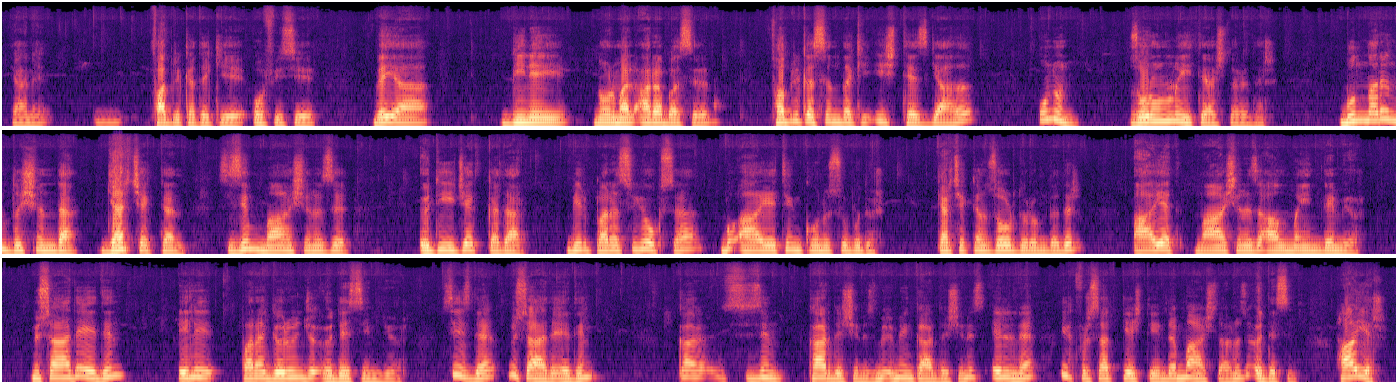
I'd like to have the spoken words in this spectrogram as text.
yani fabrikadaki ofisi veya bineği, normal arabası, fabrikasındaki iş tezgahı onun zorunlu ihtiyaçlarıdır. Bunların dışında gerçekten sizin maaşınızı ödeyecek kadar bir parası yoksa bu ayetin konusu budur. Gerçekten zor durumdadır. Ayet maaşınızı almayın demiyor. Müsaade edin, eli para görünce ödesin diyor. Siz de müsaade edin. Sizin kardeşiniz, mümin kardeşiniz eline ilk fırsat geçtiğinde maaşlarınızı ödesin. Hayır.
